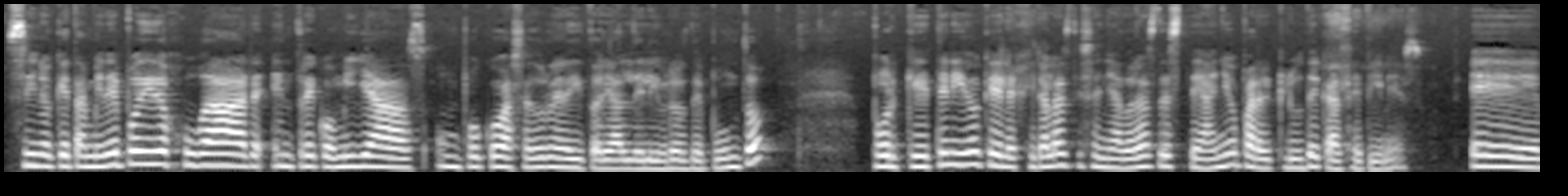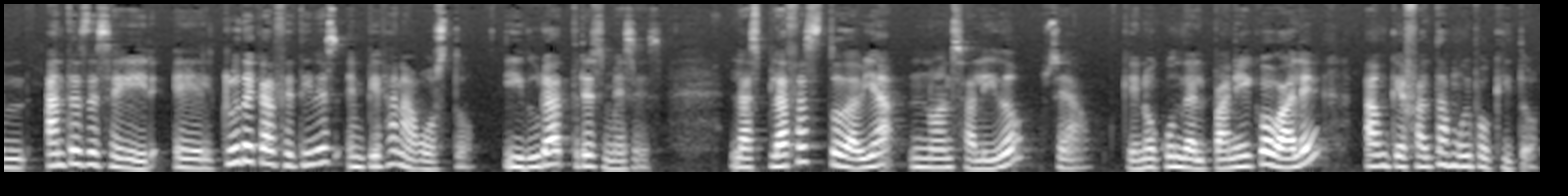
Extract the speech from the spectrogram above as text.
sino que también he podido jugar, entre comillas, un poco a ser una editorial de libros de punto, porque he tenido que elegir a las diseñadoras de este año para el Club de Calcetines. Em, antes de seguir, el Club de Calcetines empieza en agosto y dura tres meses. Las plazas todavía no han salido, o sea, que no cunda el pánico, ¿vale? Aunque falta muy poquito.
